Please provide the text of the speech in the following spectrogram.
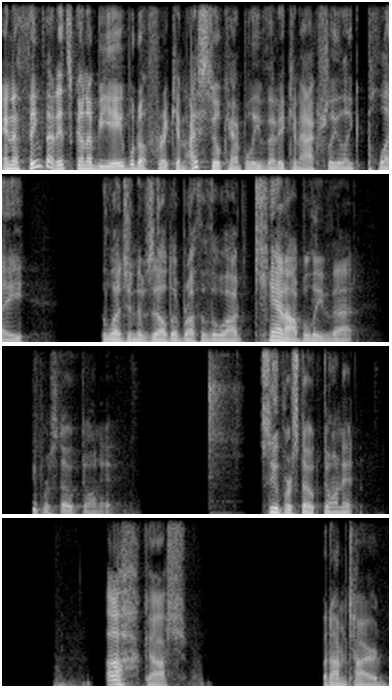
And to think that it's going to be able to freaking, I still can't believe that it can actually like play The Legend of Zelda Breath of the Wild. Cannot believe that. Super stoked on it. Super stoked on it. Oh, gosh. but I'm tired.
